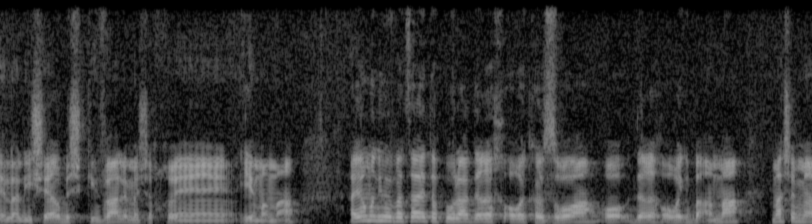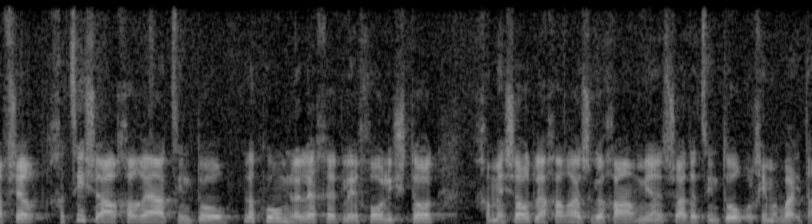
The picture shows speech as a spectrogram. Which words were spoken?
אלא להישאר בשכיבה למשך אה, יממה. היום אני מבצע את הפעולה דרך עורק הזרוע או דרך עורק באמה, מה שמאפשר חצי שעה אחרי הצנתור לקום, ללכת, לאכול, לשתות, חמש שעות לאחר ההשגחה משעת הצנתור, הולכים הביתה.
